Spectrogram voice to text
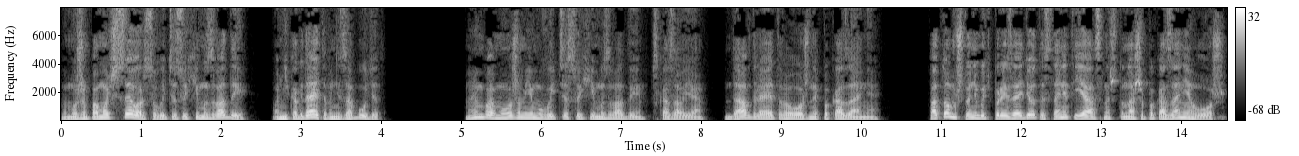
Мы можем помочь Селларсу выйти сухим из воды. Он никогда этого не забудет. «Мы поможем ему выйти сухим из воды», — сказал я, дав для этого ложные показания. «Потом что-нибудь произойдет, и станет ясно, что наши показания — ложь.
